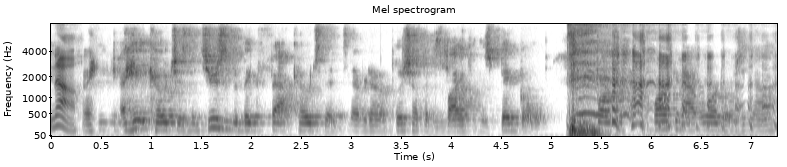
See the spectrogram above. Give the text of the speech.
No. I hate, I hate, coaches. It's usually the big fat coach that's never done a push-up in his life with this big goal barking, barking out orders you know?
